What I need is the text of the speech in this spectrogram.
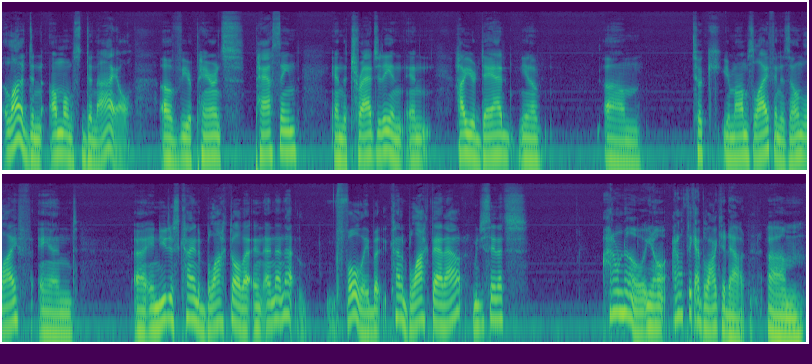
a lot of den- almost denial of your parents passing and the tragedy and, and how your dad, you know, um, took your mom's life and his own life, and uh, and you just kind of blocked all that, and, and not fully, but kind of blocked that out. Would you say that's? I don't know. You know, I don't think I blocked it out. Um,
